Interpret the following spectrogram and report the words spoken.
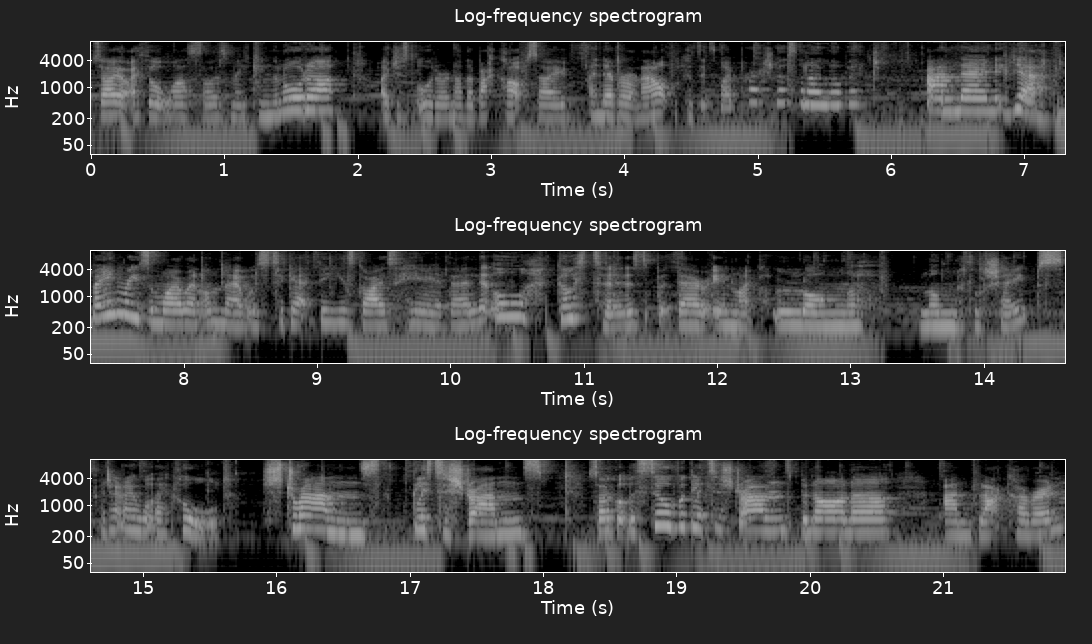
So I thought whilst I was making an order, I just order another backup so I never run out because it's my precious and I love it. And then, yeah, the main reason why I went on there was to get these guys here. They're little glitters, but they're in like long, long little shapes. I don't know what they're called. Strands, glitter strands. So I got the silver glitter strands, banana, and blackcurrant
